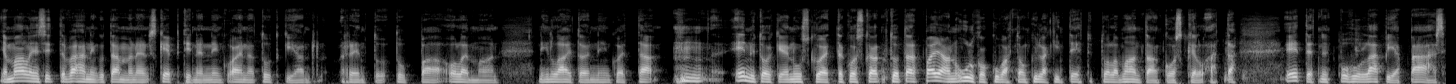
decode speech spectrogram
Ja mä olin sitten vähän niin kuin tämmöinen skeptinen, niin kuin aina tutkijan renttu tuppaa olemaan, niin laitoin, niin kuin, että en nyt oikein usko, että koska tuota pajan ulkokuvat on kylläkin tehty tuolla Vantaan koskella, että et, et nyt puhu läpi ja pääs,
